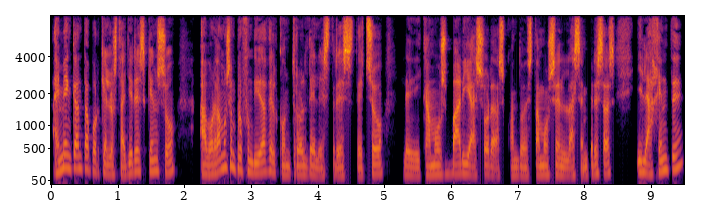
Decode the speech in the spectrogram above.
A mí me encanta porque en los talleres Kenso abordamos en profundidad el control del estrés. De hecho, le dedicamos varias horas cuando estamos en las empresas y la gente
